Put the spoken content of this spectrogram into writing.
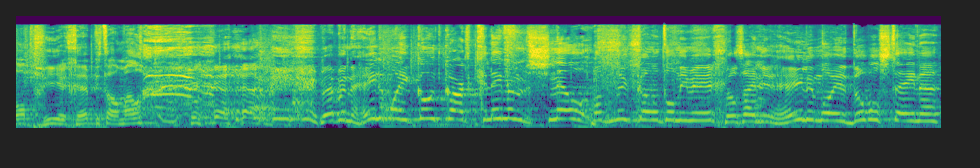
Op, hier heb je het allemaal. we hebben een hele mooie codecard. Claim hem snel, want nu kan het al niet meer. Dan zijn hier hele mooie dobbelstenen.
